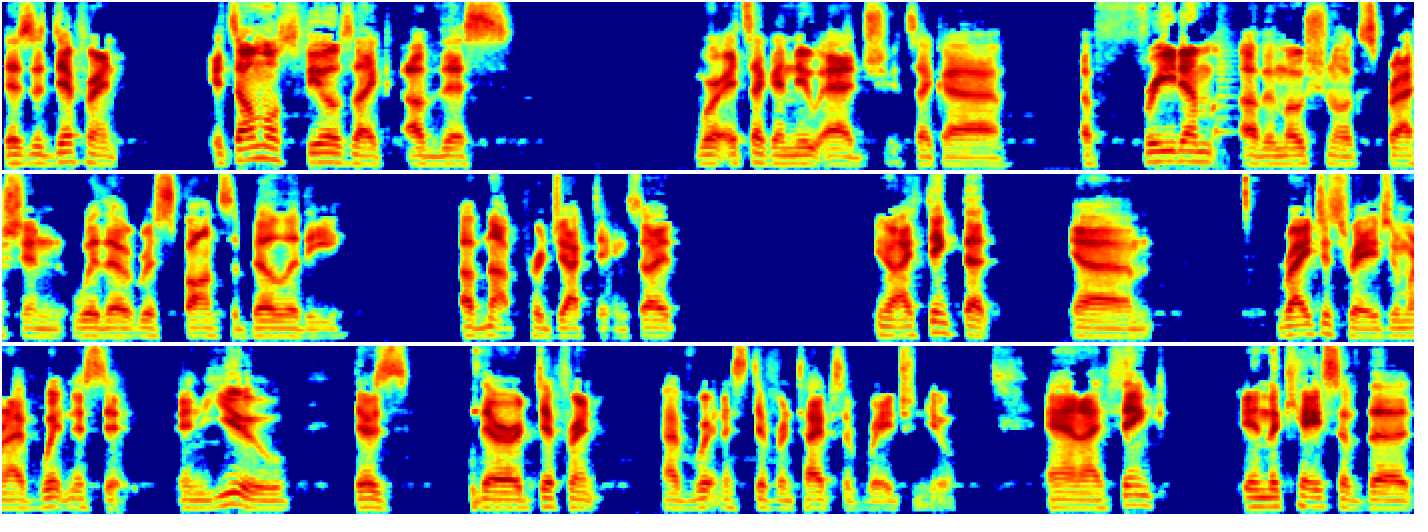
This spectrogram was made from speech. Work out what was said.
There's a different. It almost feels like of this, where it's like a new edge. It's like a a freedom of emotional expression with a responsibility of not projecting. So I, you know, I think that um, righteous rage, and when I've witnessed it in you, there's there are different. I've witnessed different types of rage in you, and I think in the case of the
